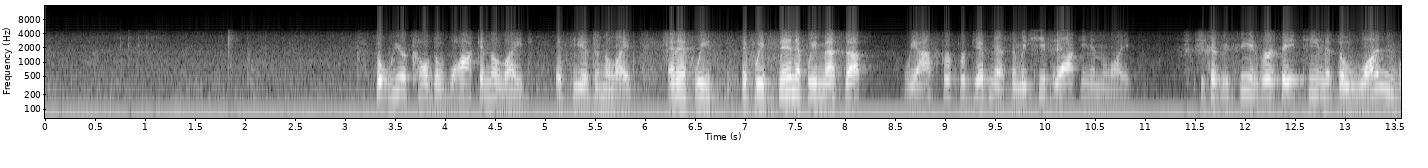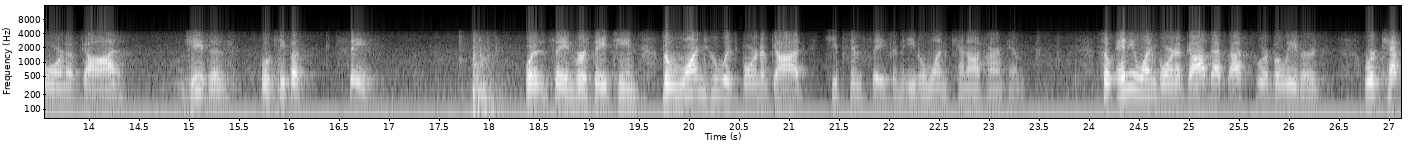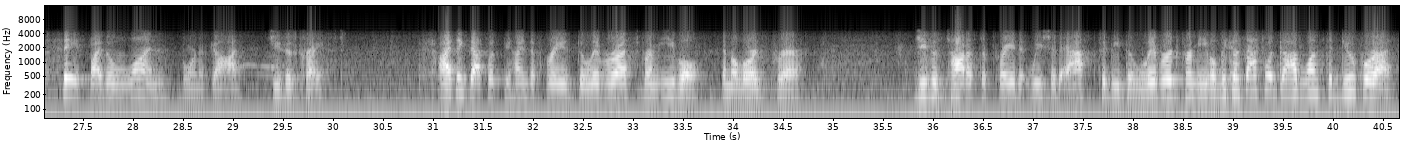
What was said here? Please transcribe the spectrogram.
But we are called to walk in the light as he is in the light. And if we if we sin, if we mess up, we ask for forgiveness and we keep walking in the light. Because we see in verse 18 that the one born of God, Jesus, will keep us safe. What does it say in verse 18? The one who was born of God keeps him safe, and the evil one cannot harm him. So anyone born of God, that's us who are believers, we're kept safe by the one born of God, Jesus Christ. I think that's what's behind the phrase, deliver us from evil, in the Lord's Prayer. Jesus taught us to pray that we should ask to be delivered from evil because that's what God wants to do for us.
